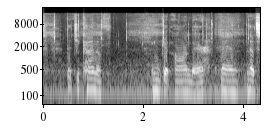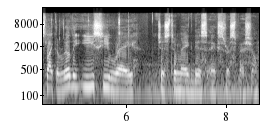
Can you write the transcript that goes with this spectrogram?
that you kind of get on there and that's like a really easy way just to make this extra special.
